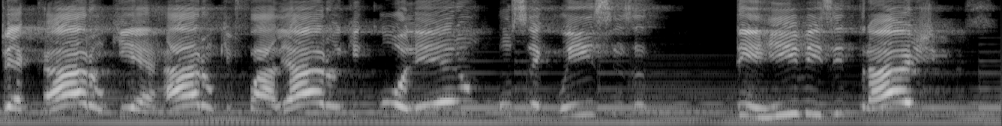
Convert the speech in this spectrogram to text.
pecaram, que erraram, que falharam e que colheram consequências terríveis e trágicas.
